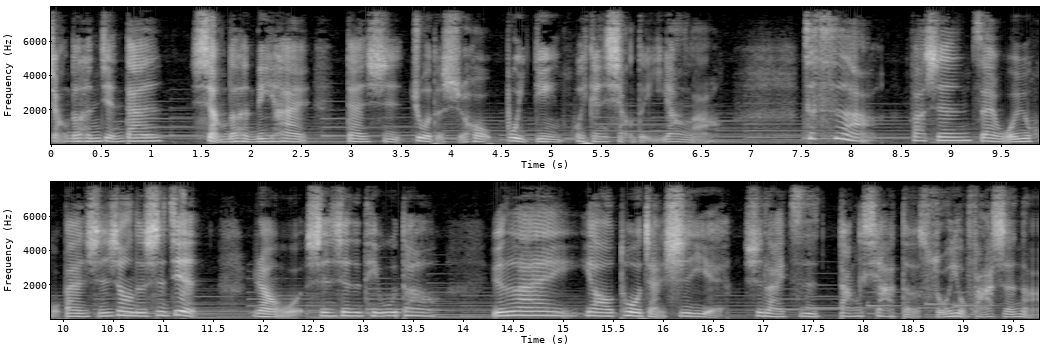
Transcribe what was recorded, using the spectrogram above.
讲得很简单，想得很厉害。但是做的时候不一定会跟想的一样啦。这次啊，发生在我与伙伴身上的事件，让我深深的体悟到，原来要拓展视野是来自当下的所有发生啊。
